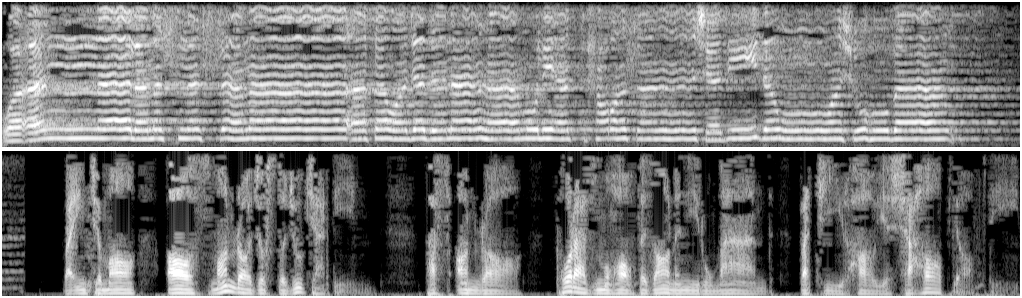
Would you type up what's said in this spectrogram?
و انا لمسنا السماء فوجدناها ملئت حرسا شدیدا و شهبا و اینکه ما آسمان را جستجو کردیم. پس آن را پر از محافظان نیرومند و تیرهای شهاب یافتیم.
